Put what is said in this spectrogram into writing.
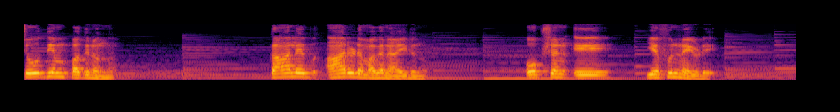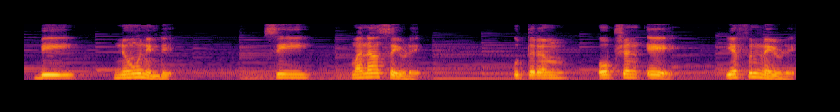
ചോദ്യം പതിനൊന്ന്. കാലെബ് ആരുടെ മകനായിരുന്നു? ഓപ്ഷൻ എ യഫുന്നയുടെ. ബി നൂനിന്റെ സി മനാസയുടെ. ഉത്തരം ഓപ്ഷൻ എ യഫുന്നയുടെ.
